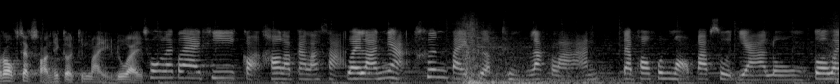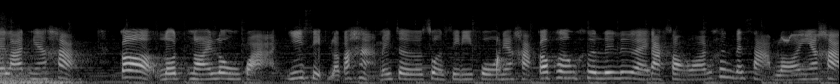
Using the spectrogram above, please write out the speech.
โรคแทรกซ้อนที่เกิดขึ้นมาอีกด้วย ช่วงแรก ๆ ที่ก่อนเข้ารับการรักษาไวรัสเนี่ยขึ้นไปเกือบถึงหลักล้าน แต่พอคุณหมอปรับสูตรยาลง ตัวไวรัสเนี้ยค่ะก็ลดน้อยลงกว่า 20 แล้วก็หาไม่เจอ ส่วน CD4 เนี่ยค่ะ ก็เพิ่มขึ้นเรื่อยๆ จาก 200 ก็ขึ้นเป็น 300เงี้ยค่ะ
